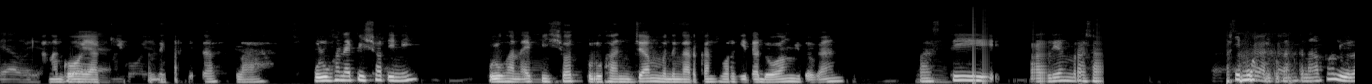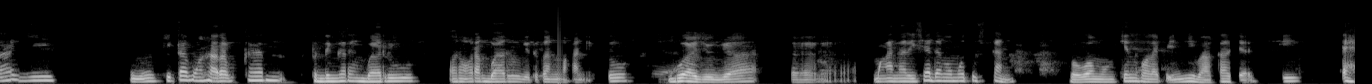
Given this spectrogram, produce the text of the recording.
ya lebih, karena gue ya. yakin mendengar kita setelah puluhan episode ini puluhan hmm. episode puluhan jam mendengarkan suara kita doang gitu kan hmm. pasti kalian merasa pasti gitu kan kenapa lu lagi kita mengharapkan pendengar yang baru orang-orang baru gitu kan makan itu yeah. gue juga eh, menganalisa dan memutuskan bahwa mungkin yeah. collab ini bakal jadi eh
